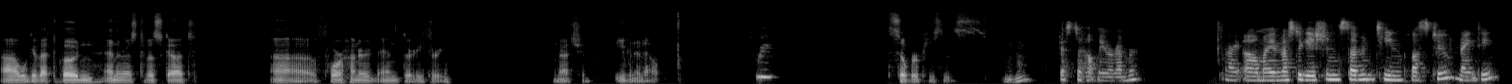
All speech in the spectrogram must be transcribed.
Uh, we'll give that to Bowden, and the rest of us got uh, 433. And that should even it out. Sweet. Silver pieces. hmm just to help me remember. All right, uh, my investigation 17 plus 2, 19.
